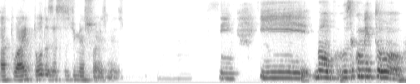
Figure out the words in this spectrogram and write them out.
atuar em todas essas dimensões mesmo. Sim. E, bom, você comentou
